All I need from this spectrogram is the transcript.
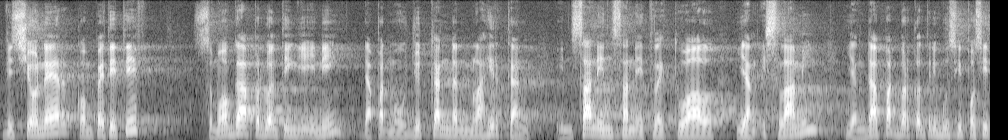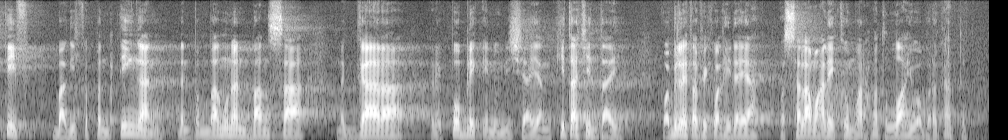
visioner, kompetitif, Semoga perguruan tinggi ini dapat mewujudkan dan melahirkan insan-insan intelektual yang islami yang dapat berkontribusi positif bagi kepentingan dan pembangunan bangsa, negara, Republik Indonesia yang kita cintai. Wabillahi taufiq wal hidayah. Wassalamualaikum warahmatullahi wabarakatuh.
